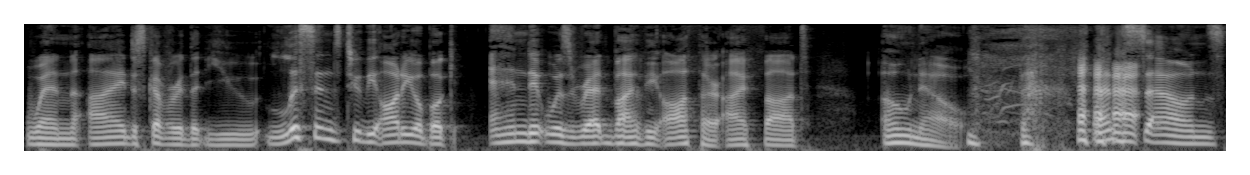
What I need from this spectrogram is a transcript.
when I discovered that you listened to the audiobook and it was read by the author, I thought, oh no. that sounds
